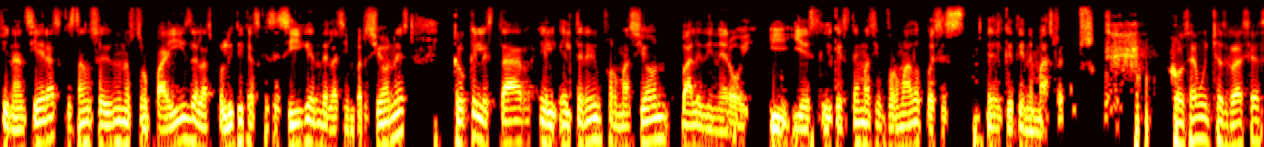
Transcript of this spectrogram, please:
financieras que están sucediendo en nuestro país, de las políticas que se siguen, de las inversiones. Creo que el estar, el, tener información vale dinero hoy y, es el que esté más informado, pues es, el que tiene más recursos. José, muchas gracias.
